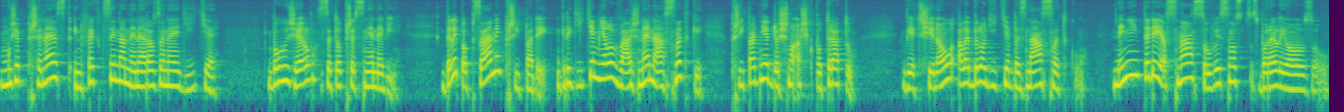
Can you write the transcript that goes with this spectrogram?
může přenést infekci na nenarozené dítě. Bohužel se to přesně neví. Byly popsány případy, kdy dítě mělo vážné následky, případně došlo až k potratu. Většinou ale bylo dítě bez následků. Není tedy jasná souvislost s boreliózou.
